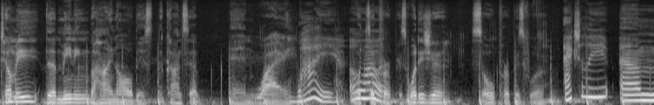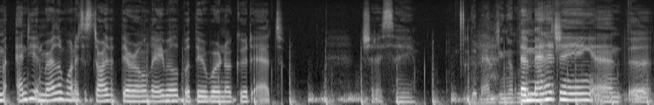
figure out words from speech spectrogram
Tell me the meaning behind all this the concept and why why oh what's wow. the purpose what is your sole purpose for actually um, andy and merlin wanted to start their own label but they were not good at should I say? The managing of the, the managing and the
